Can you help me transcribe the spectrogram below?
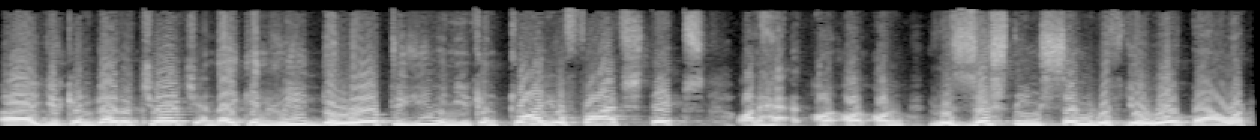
Uh, you can go to church and they can read the law to you and you can try your five steps on, ha- on, on resisting sin with your willpower.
